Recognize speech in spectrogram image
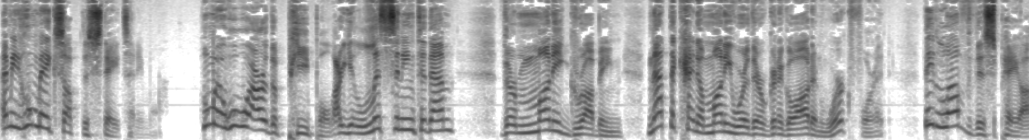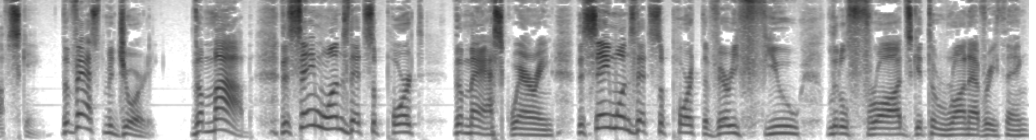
I mean, who makes up the states anymore? Who, who are the people? Are you listening to them? They're money grubbing, not the kind of money where they're going to go out and work for it. They love this payoff scheme. The vast majority, the mob, the same ones that support the mask wearing, the same ones that support the very few little frauds get to run everything.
